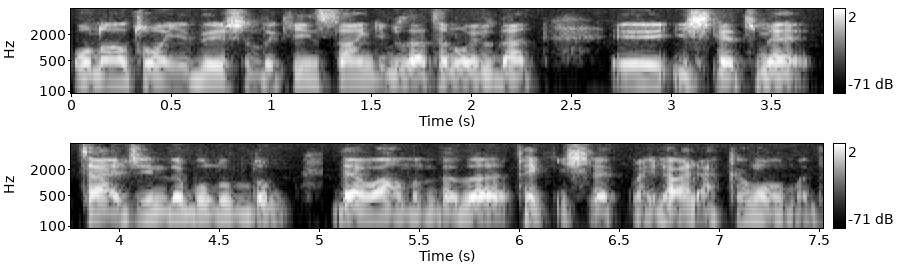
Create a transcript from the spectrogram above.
16-17 yaşındaki insan gibi. Zaten o yüzden e, işletme tercihinde bulundum. Devamında da pek işletmeyle alakam olmadı.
